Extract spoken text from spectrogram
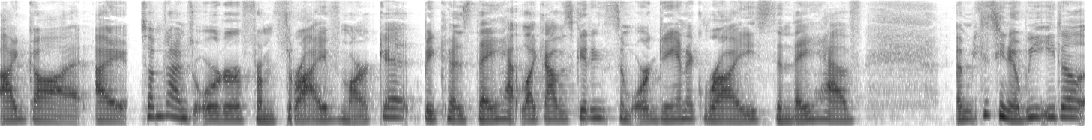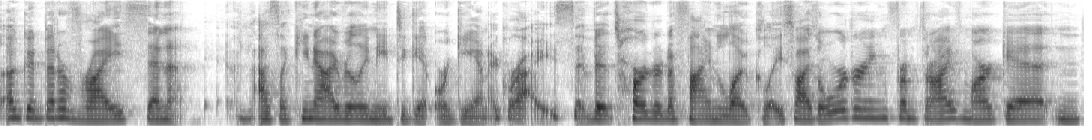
I got. I sometimes order from Thrive Market because they have like I was getting some organic rice and they have um, because you know we eat a, a good bit of rice and I was like, you know, I really need to get organic rice, but it's harder to find locally. So I was ordering from Thrive Market. And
